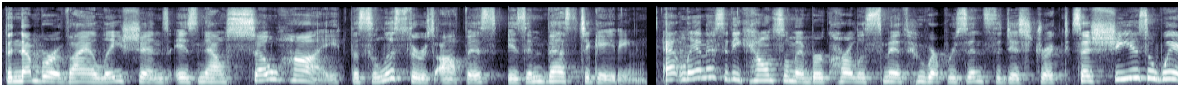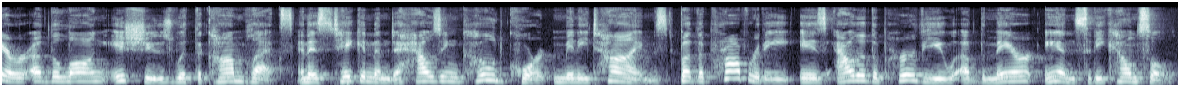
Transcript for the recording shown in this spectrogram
The number of violations is now so high, the solicitor's office is investigating. Atlanta City Council member Carla Smith, who represents the district, says she is aware of the long issues with the complex and has taken them to Housing Code Court many times. But the property is out of the purview of the mayor and city council.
